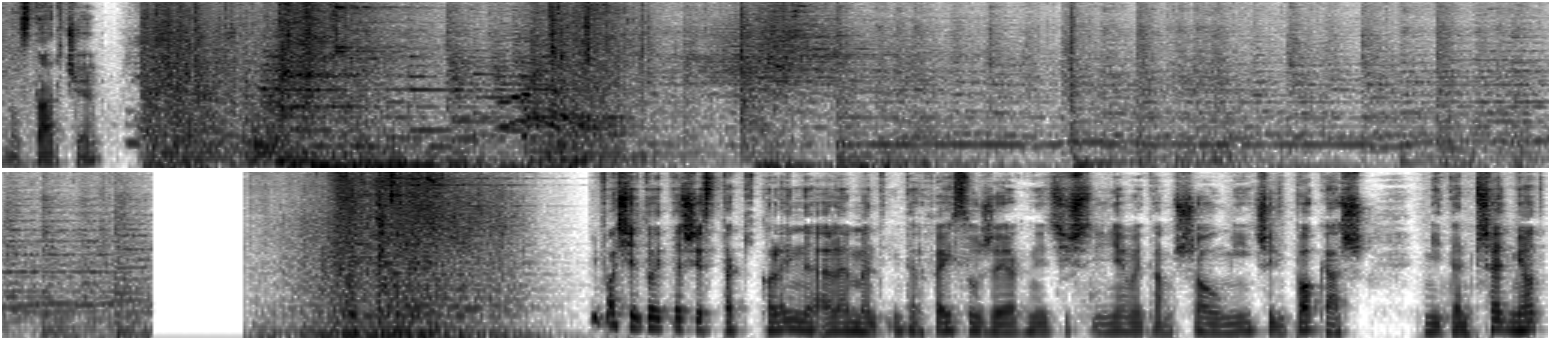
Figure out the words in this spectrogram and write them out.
y, na starcie. I właśnie tutaj też jest taki kolejny element interfejsu, że jak naciśniemy tam show me, czyli pokaż mi ten przedmiot,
